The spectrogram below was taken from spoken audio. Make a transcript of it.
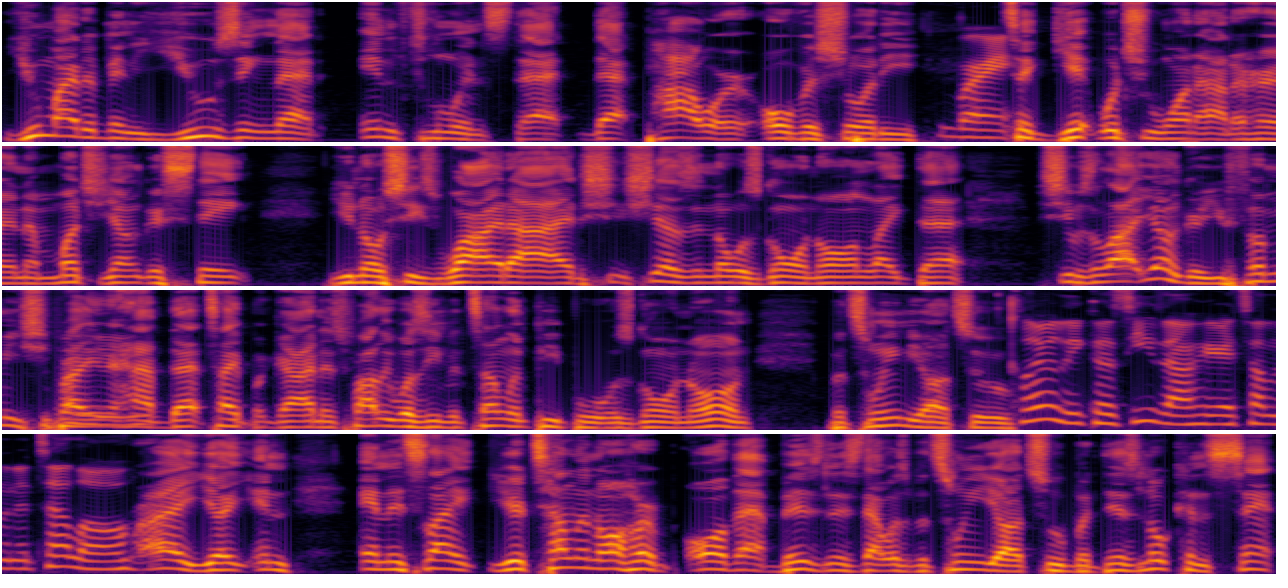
you might have been using that influence, that that power over Shorty right. to get what you want out of her in a much younger state. You know, she's wide eyed. She, she doesn't know what's going on like that. She was a lot younger. You feel me? She probably didn't Mhm. have that type of guidance. Probably wasn't even telling people what was going on between y'all two. Clearly, because he's out here telling a tell all. Right. You're, and and it's like you're telling all her all that business that was between y'all two, but there's no consent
